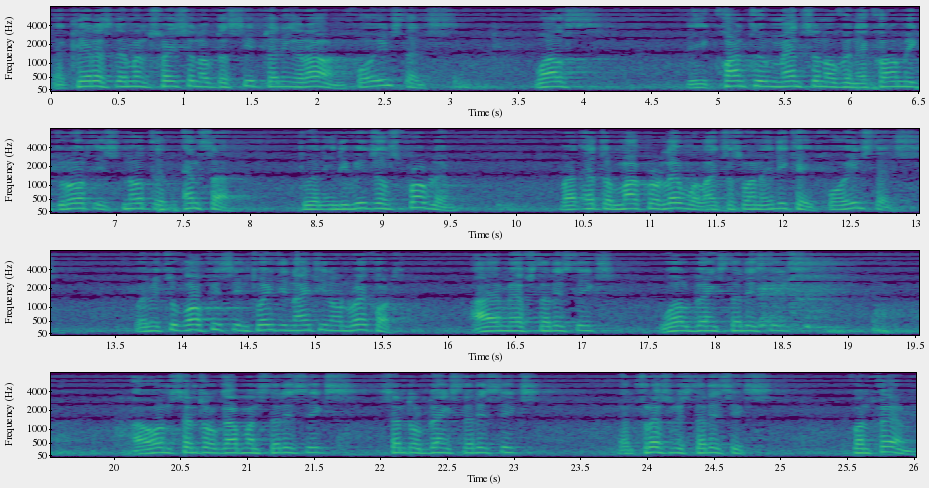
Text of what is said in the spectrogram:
The clearest demonstration of the ship turning around, for instance, whilst the quantum mention of an economic growth is not an answer to an individual's problem, but at a macro level, I just want to indicate, for instance, when we took office in 2019 on record, IMF statistics, World Bank statistics, our own central government statistics, central bank statistics, and treasury statistics confirm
